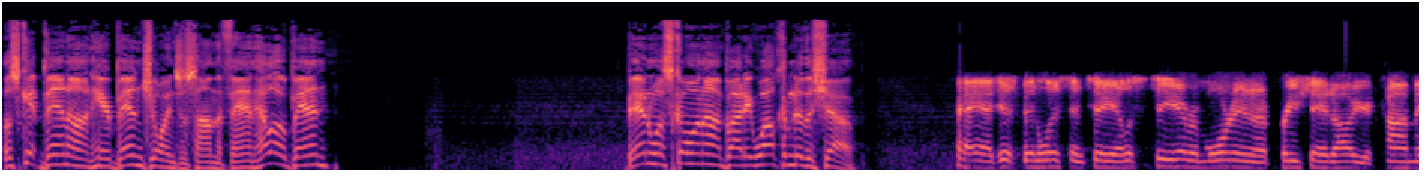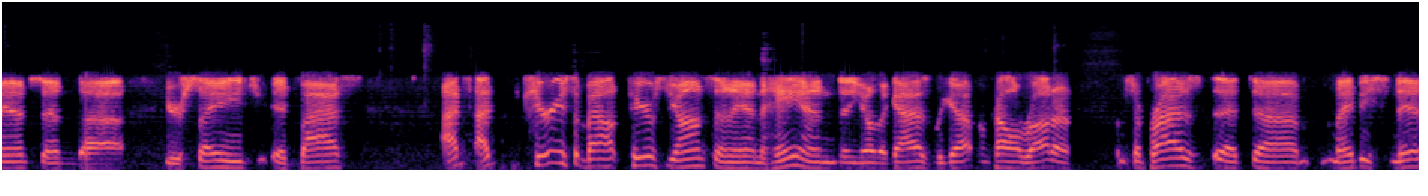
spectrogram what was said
Let's get Ben on here. Ben joins us on the fan. Hello, Ben. Ben, what's going on, buddy? Welcome to the show. Hey, I just been listening to you. I listen to you every morning, and I appreciate all your comments and uh, your sage advice. I, I'm curious about Pierce Johnson and Hand. You know, the guys we got from Colorado. I'm surprised that uh, maybe Snit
